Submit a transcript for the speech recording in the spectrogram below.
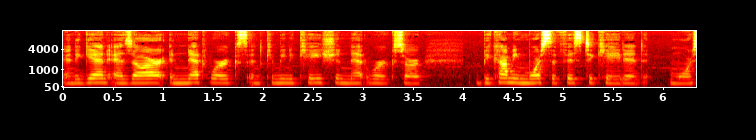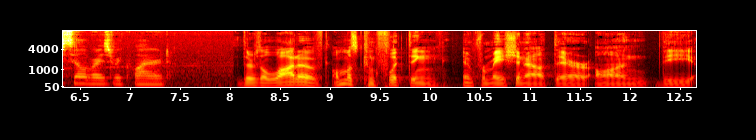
And again, as our networks and communication networks are becoming more sophisticated, more silver is required. There's a lot of almost conflicting information out there on the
